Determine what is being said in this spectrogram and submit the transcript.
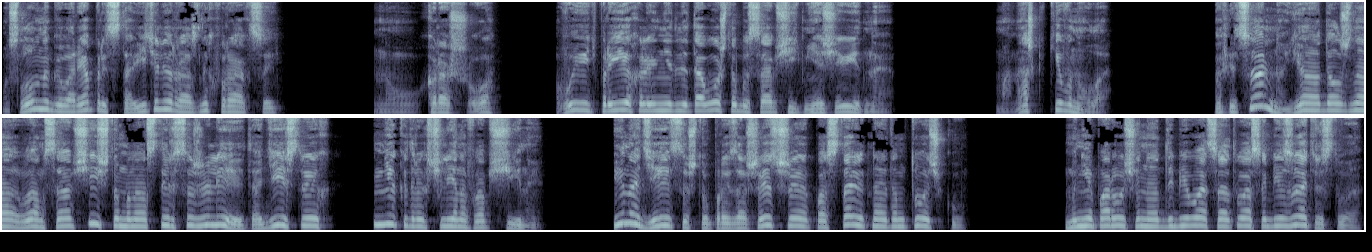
условно говоря, представители разных фракций». «Ну, хорошо. Вы ведь приехали не для того, чтобы сообщить мне очевидное». Монашка кивнула. Официально я должна вам сообщить, что монастырь сожалеет о действиях некоторых членов общины и надеется, что произошедшее поставит на этом точку. Мне поручено добиваться от вас обязательства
